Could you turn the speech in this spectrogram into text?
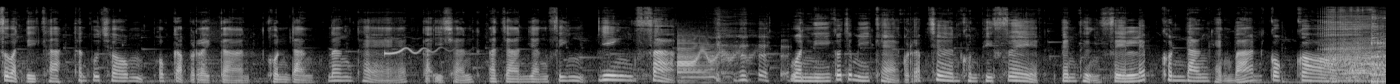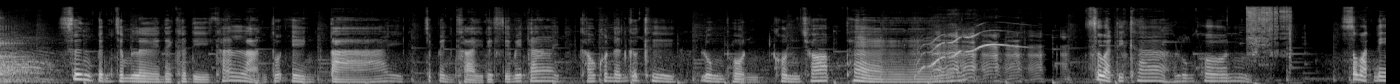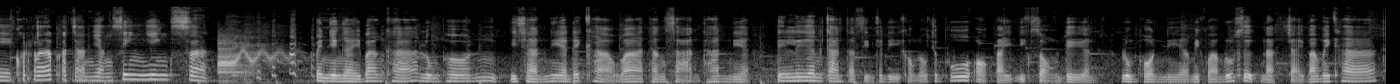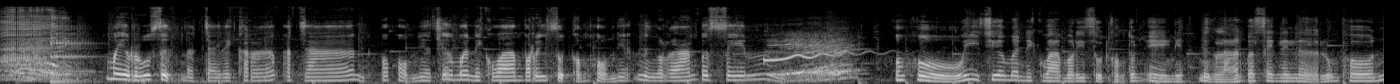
สวัสดีค่ะ ท่านผู้ชมพบกับรายการคนดังนั่งแถกับอีฉัน อาจารย์ยังซิ่ง ยิ่งศักดิ์วันนี้ก็จะมีแขกรับเชิญคนพิเศษ เป็นถึงเซเลบคนดังแห่งบ้านกกอกซึ่งเป็นจำเลยในคดีฆ่าหลานตัวเองตาย จะเป็นใครไปเสียไม่ได้ เขาคนนั้นก็คือ ลุงพล คนชอบแถสวัสดีค่ะ ลุงพล สวัสดีครับ อาจารย์ยังซิ่งยิ่งศักดิ์เป็นยังไงบ้างคะ ลุงพลดิฉันเนี่ยได้ข่าวว่าทางศาลท่านเนี่ยได้เลื่อนการตัดสินคดีของน้องชมพู่ออกไปอีก 2 เดือน ลุงพลเนี่ยมีความรู้สึกหนักใจบ้างไหมคะ ไม่รู้สึกหนักใจเลยครับ อาจารย์ เพราะผมเนี่ยเชื่อมั่นในความบริสุทธิ์ของผมเนี่ยหนึ่งล้านเปอร์เซ็นต์ โอ้โห เชื่อมั่นในความบริสุทธิ์ของตนเองเนี่ยหนึ่งล้านเปอร์เซ็นต์เลยเหรอลุงพล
